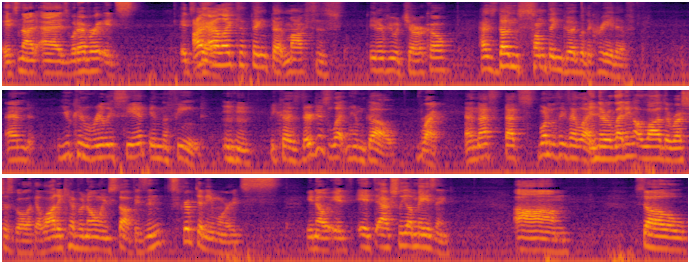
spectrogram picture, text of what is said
It's not as whatever. It's it's. I. I like to think that Mox's interview with Jericho has done something good with the creative, and you can really see it in the Fiend hmm because they're just letting him go, right. And that's that's one of the things I like. and they're letting a lot of the wrestlers go. Like a lot of Kevin Owens stuff isn't scripted anymore. It's you know it's it's actually amazing. Um, so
